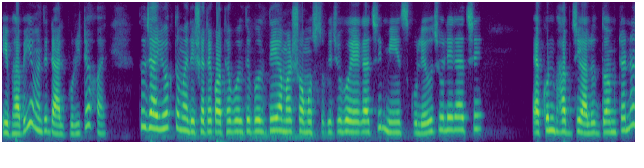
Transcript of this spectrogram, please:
এভাবেই আমাদের ডালপুরিটা হয়। তো যাই হোক, তোমাদের সাথে কথা বলতে বলতে আমার সমস্ত কিছু হয়ে গেছে, মেয়ে স্কুলেও চলে গেছে। এখন ভাবছি আলুর দমটা না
